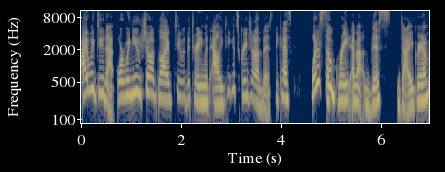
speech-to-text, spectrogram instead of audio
I would do that. Or when you show up live to the training with Allie, take a screenshot of this because what is so great about this diagram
